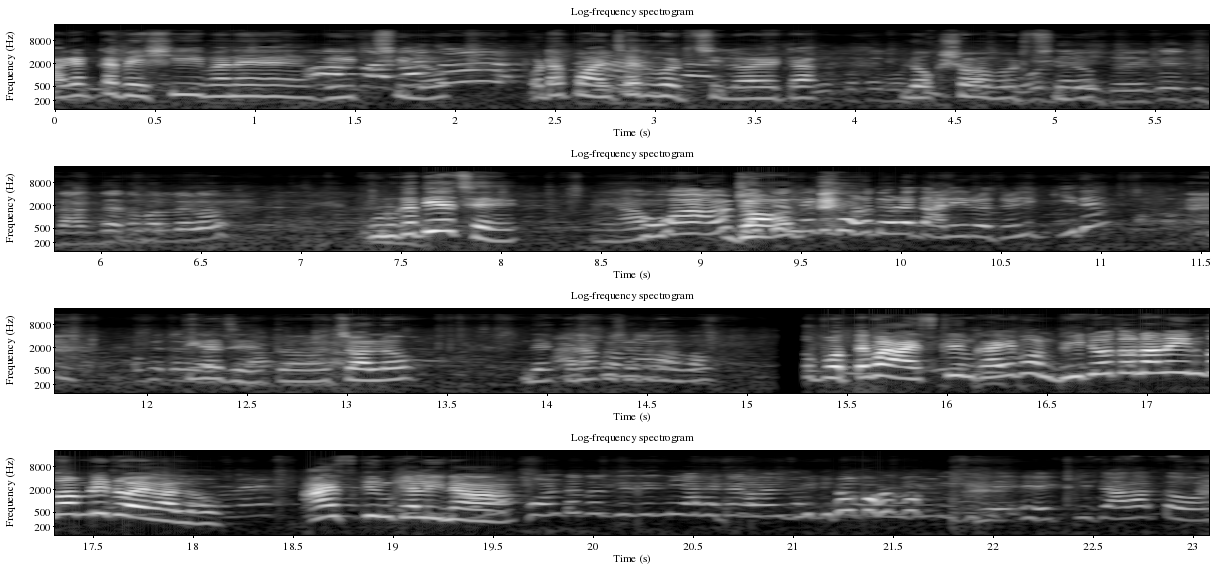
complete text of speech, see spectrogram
আগেরটা বেশি মানে ভিড় ছিল। ওটা পঞ্চায়েত ভোট ছিল আর এটা লোকসভা ভোট ছিল। উনকে দিয়েছে? না, ও আমার পেছন থেকে ধরে ধরে দাঁড়িয়ে রয়েছে। কি রে? ঠিক আছে তো চলো দেখতে থাকো সাথে থাকো। তো প্রত্যেকবার আইসক্রিম খাই বোন ভিডিও তো নাহলে ইনকমপ্লিট হয়ে গেল। আইসক্রিম খেলি না। ফোনটা তো দিদি নিয়ে হেঁটে গেলাম ভিডিও করব কি করে? এ, কি জ্বালাতন?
